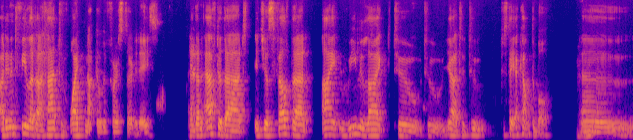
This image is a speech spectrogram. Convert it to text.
i didn't feel that i had to white knuckle the first 30 days and then after that it just felt that i really like to to yeah to to to stay accountable mm-hmm. uh,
